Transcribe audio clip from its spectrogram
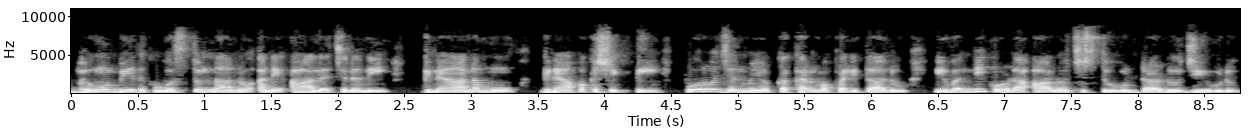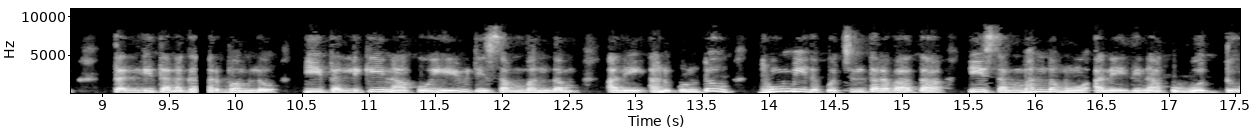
భూమి మీదకు వస్తున్నాను అనే ఆలోచనని జ్ఞానము జ్ఞాపక శక్తి పూర్వజన్మ యొక్క కర్మ ఫలితాలు ఇవన్నీ కూడా ఆలోచిస్తూ ఉంటాడు జీవుడు. తల్లి తన గర్భంలో ఈ తల్లికి నాకు ఏమిటి సంబంధం? అని అనుకుంటూ భూమి మీదకి వచ్చిన తర్వాత ఈ సంబంధము అనేది నాకు వద్దు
